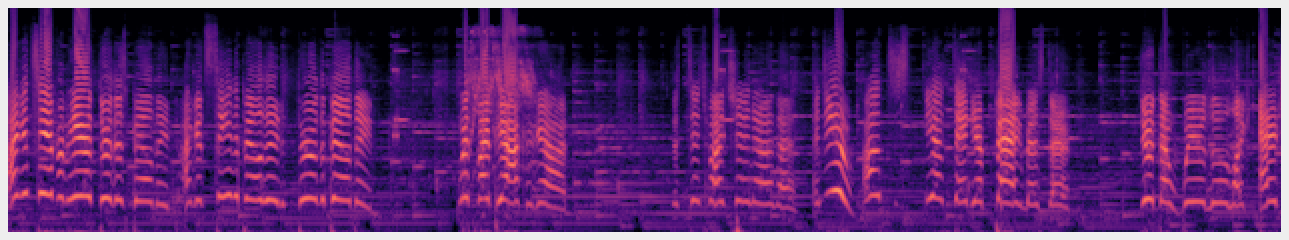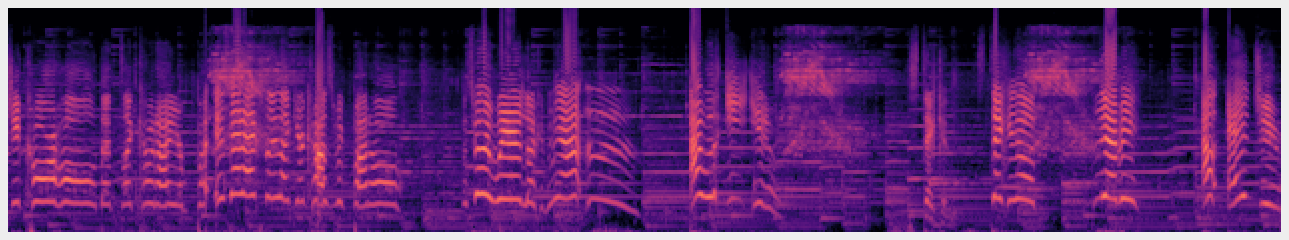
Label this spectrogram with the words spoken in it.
I can see it from here through this building. I can see the building through the building. With my Byakugan. Just, just want you to know that. And you, I'll just, you have to stay in your bag, mister. Dude, that weird little, like, energy core hole that's, like, coming out of your butt. Is that actually, like, your cosmic butthole? It's really weird looking. Yeah, mm. I will eat you. Sticking. Stick it up. Yabby. I'll end you.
